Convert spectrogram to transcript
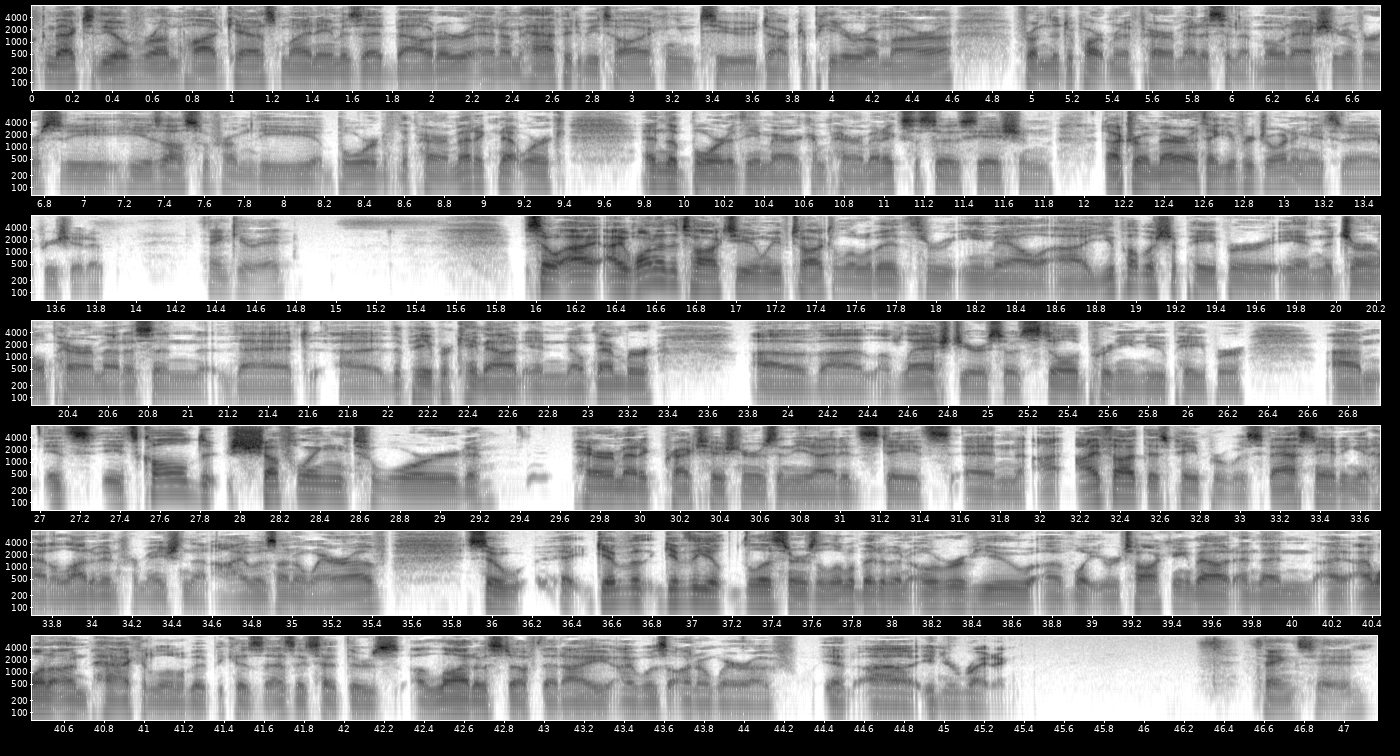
welcome back to the Overrun podcast. My name is Ed Bowder, and I'm happy to be talking to Dr. Peter O'Meara from the Department of Paramedicine at Monash University. He is also from the board of the Paramedic Network and the board of the American Paramedics Association. Dr. O'Meara, thank you for joining me today. I appreciate it. Thank you, Ed. So I, I, wanted to talk to you, and we've talked a little bit through email. Uh, you published a paper in the journal Paramedicine that uh, the paper came out in November of, uh, of, last year, so it's still a pretty new paper. Um, it's it's called "Shuffling Toward Paramedic Practitioners in the United States," and I, I, thought this paper was fascinating. It had a lot of information that I was unaware of. So uh, give give the, the listeners a little bit of an overview of what you were talking about, and then I, I want to unpack it a little bit because, as I said, there's a lot of stuff that I, I was unaware of in, uh, in your writing. Thanks, Ed.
